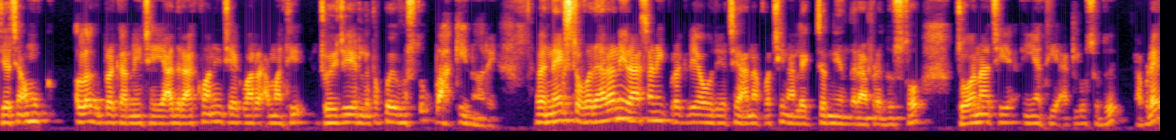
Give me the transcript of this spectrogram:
જે છે અમુક અલગ પ્રકારની છે, યાદ રાખવાની છે, એકવાર આમાંથી જોઈ જઈએ એટલે તો કોઈ વસ્તુ બાકી ન રહે. હવે નેક્સ્ટ વધારાની રાસાયણિક પ્રક્રિયાઓ જે છે, આના પછીના લેક્ચરની અંદર આપણે દોસ્તો જોવાના છીએ. અહીંયાથી આટલું સુધી આપણે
